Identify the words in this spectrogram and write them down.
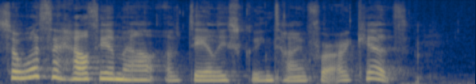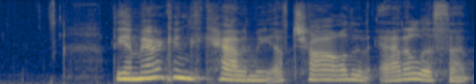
So, what's a healthy amount of daily screen time for our kids? The American Academy of Child and Adolescent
